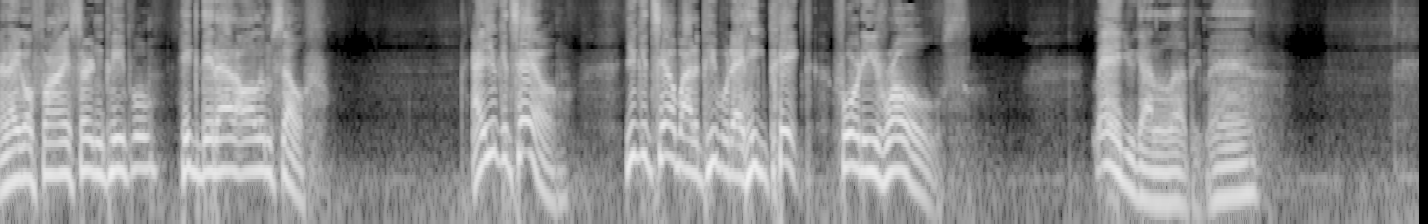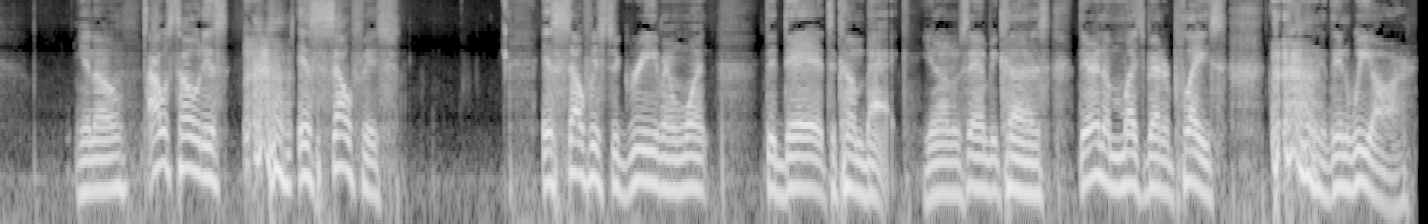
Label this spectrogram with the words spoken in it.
and they go find certain people. He did that all himself. And you can tell, you can tell by the people that he picked for these roles. Man, you gotta love it, man. You know, I was told it's it's selfish. It's selfish to grieve and want the dead to come back. You know what I'm saying? Because they're in a much better place than we are.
